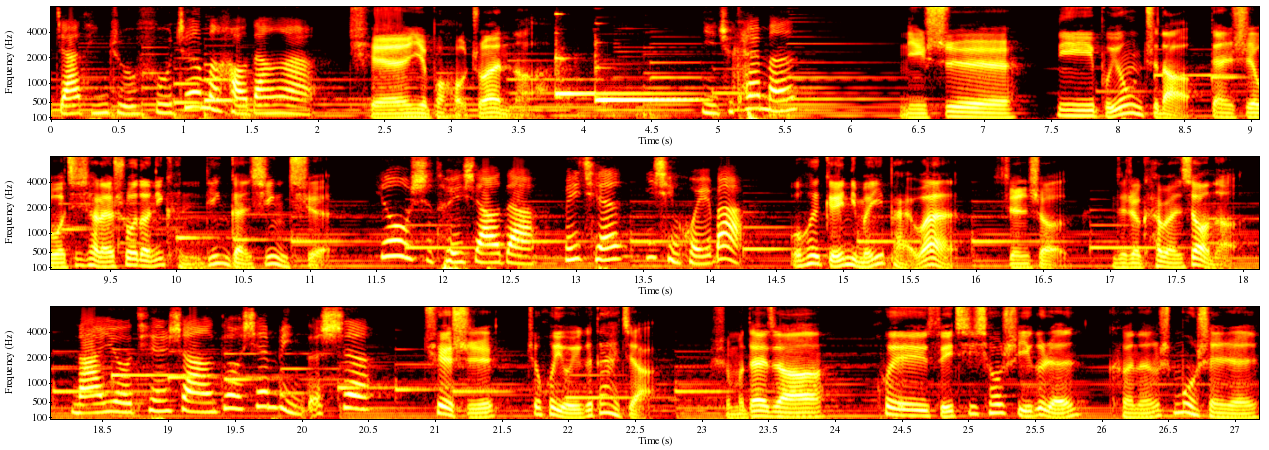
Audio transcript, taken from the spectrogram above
家庭主妇这么好当啊？钱也不好赚呐。你去开门。你是？你不用知道，但是我接下来说的你肯定感兴趣。又是推销的，没钱你请回吧。我会给你们一百万，先生，你在这开玩笑呢？哪有天上掉馅饼的事？确实，这会有一个代价。什么代价？会随机消失一个人，可能是陌生人，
